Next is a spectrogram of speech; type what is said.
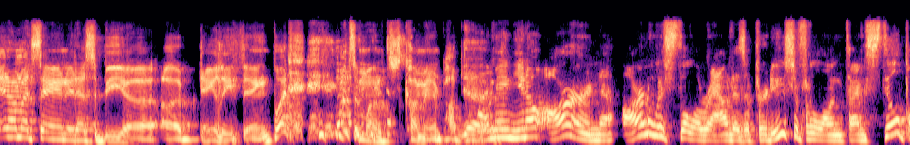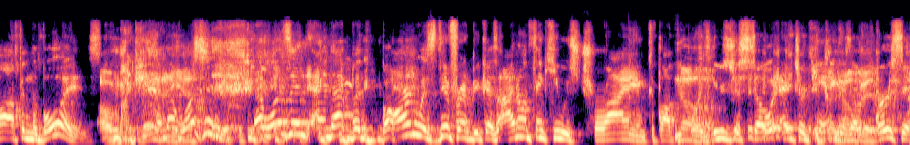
And I'm not saying it has to be a, a daily thing, but once a month, just come in and pop. Yeah. I mean, you know, Arn, Arn was still around as a producer for a long time, still popping the boys. Oh my god! And that yes. wasn't that wasn't and that but but Arn was different because I don't think he was trying to pop the No. boys. He was just so entertaining as a it. person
